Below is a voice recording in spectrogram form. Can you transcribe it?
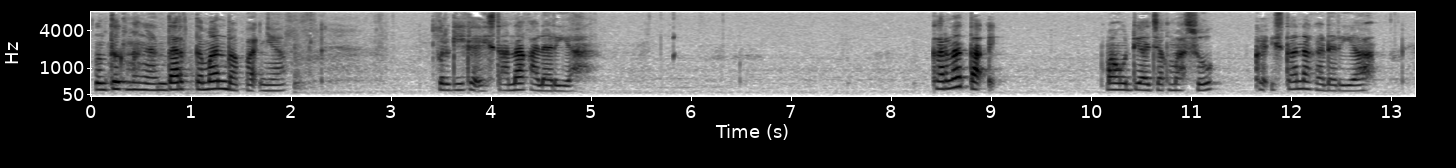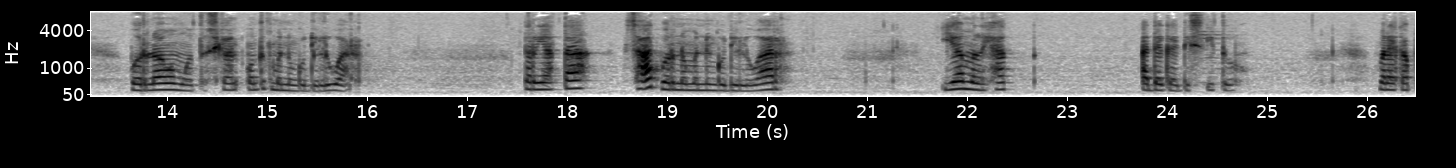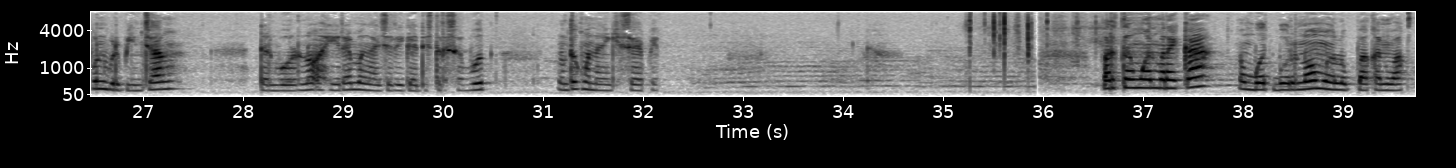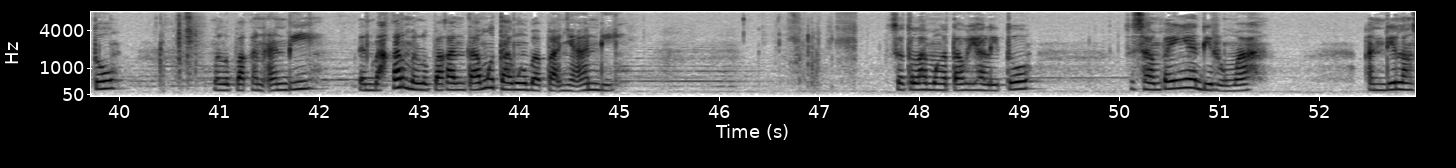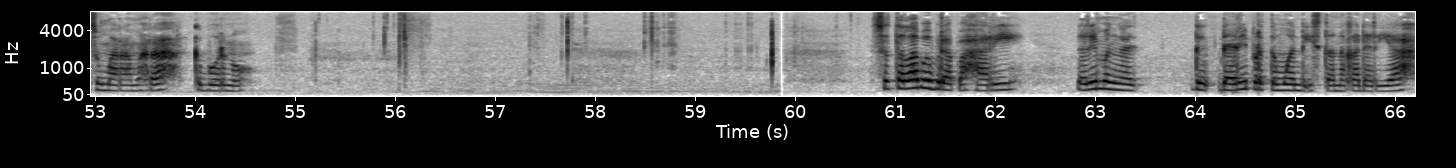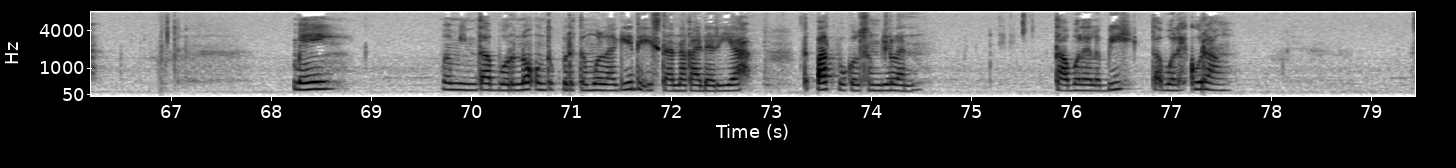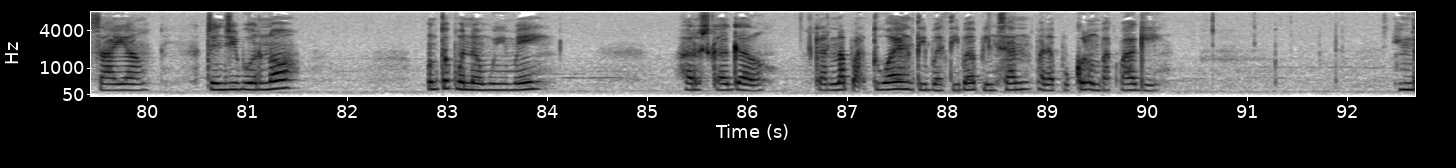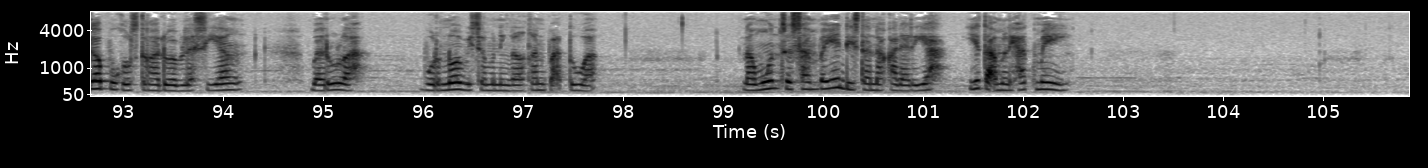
untuk mengantar teman bapaknya pergi ke istana Kadaria. Karena tak mau diajak masuk ke istana Kadaria, Borna memutuskan untuk menunggu di luar. Ternyata saat Borna menunggu di luar, ia melihat ada gadis itu. Mereka pun berbincang dan Borno akhirnya mengajari gadis tersebut untuk menaiki sepit. Pertemuan mereka membuat Borno melupakan waktu, melupakan Andi, dan bahkan melupakan tamu-tamu bapaknya Andi. Setelah mengetahui hal itu, sesampainya di rumah, Andi langsung marah-marah ke Borno. Setelah beberapa hari dari dari pertemuan di Istana Kadariah, Mei meminta Burno untuk bertemu lagi di Istana Kadariah tepat pukul 9. Tak boleh lebih, tak boleh kurang. Sayang, janji Burno untuk menemui Mei harus gagal karena Pak Tua yang tiba-tiba pingsan pada pukul 4 pagi. Hingga pukul setengah 12 siang, barulah Burno bisa meninggalkan Pak Tua. Namun sesampainya di istana Kadariah, ia tak melihat Mei.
